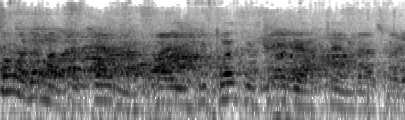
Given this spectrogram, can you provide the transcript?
some of them are performing. But because it's not their turn, that's why.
